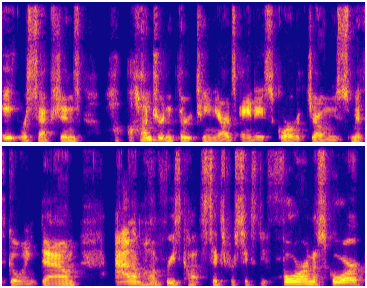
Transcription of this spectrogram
eight receptions, 113 yards, and a score with Jonnu Smith going down. Adam Humphries caught six for 64 on a score.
